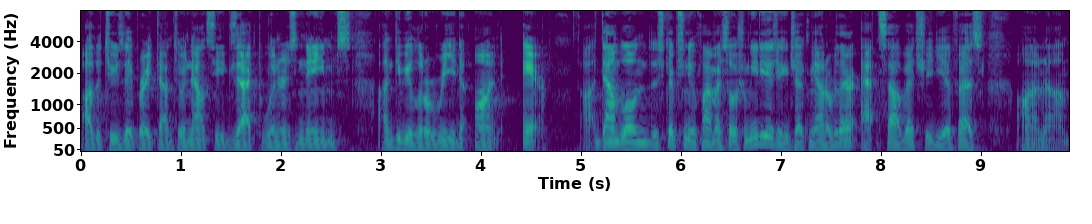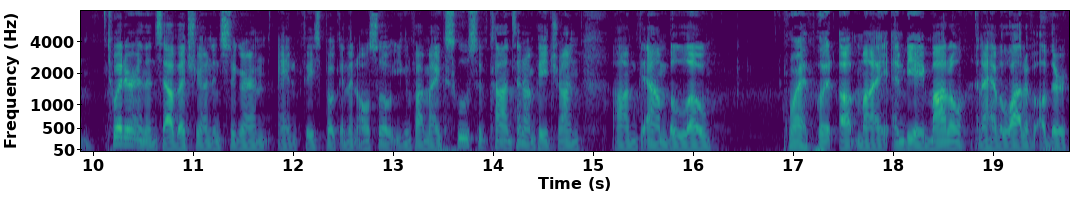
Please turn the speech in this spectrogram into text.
uh, the Tuesday breakdown, to announce the exact winners' names. I'll give you a little read on air. Uh, down below in the description, you'll find my social medias. You can check me out over there at Salvetri DFS on um, Twitter, and then Salvetri on Instagram and Facebook. And then also, you can find my exclusive content on Patreon um, down below where I put up my NBA model, and I have a lot of other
